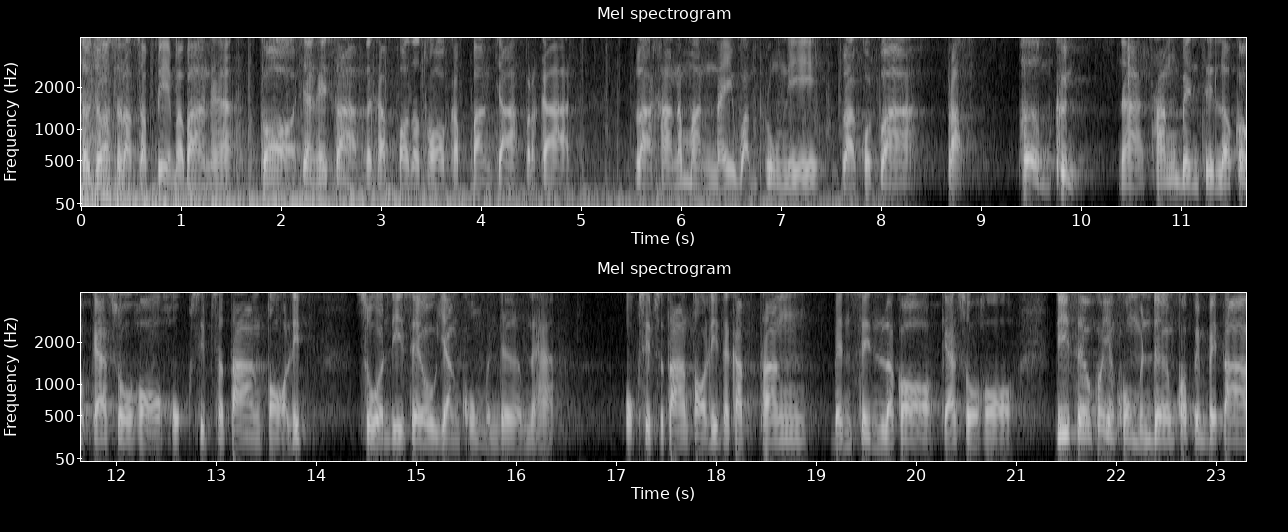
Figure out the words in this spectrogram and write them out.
ท่านผู้ชมสลับสับเปลี่ยนมาบ้างนะฮะ ก็แจ้งให้ทราบนะครับ ปตทกับบางจากประกาศ ราคาน้ำมันในวันพรุ่งนี้ปรากฏว่าปรับเพิ่มขึ้นนะฮะทั้งเบนซินแล้วก็แก๊สโซฮอล์60 สตางค์ต่อลิตร ส่วนดีเซลยังคงเหมือนเดิมนะฮะ 60 สตางค์ต่อลิตรนะครับ ทั้งเบนซินแล้วก็แก๊สโซฮอล์ดีเซลก็ยังคงเหมือนเดิมก็เป็นไปตาม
